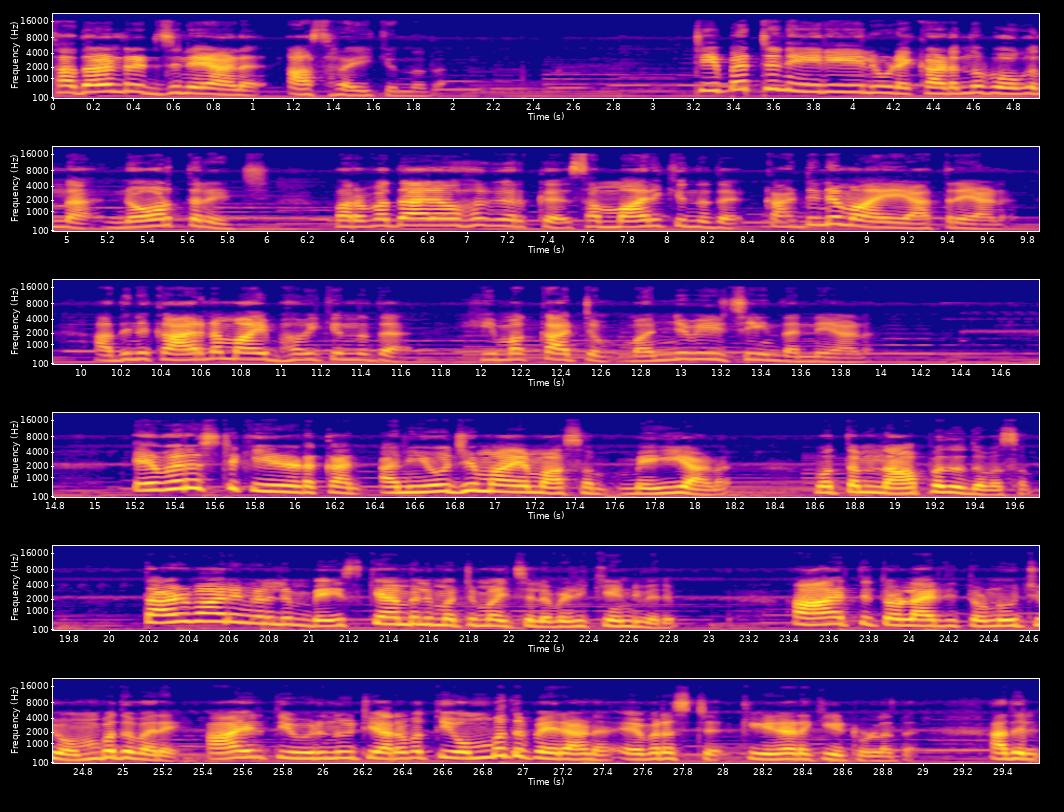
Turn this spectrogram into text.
സദേൺ റിഡ്ജിനെയാണ് ആശ്രയിക്കുന്നത്. ടിബറ്റൻ ഏരിയയിലൂടെ കടന്നുപോകുന്ന നോർത്ത് റിഡ്ജ് പർവതാരോഹകർക്ക് സമ്മാനിക്കുന്നത് കഠിനമായ യാത്രയാണ്. അതിന് കാരണമായി ഭവിക്കുന്നത് ഹിമക്കാറ്റും മഞ്ഞുവീഴ്ചയും തന്നെയാണ്. എവറസ്റ്റ് കീഴടക്കാൻ അനുയോജ്യമായ മാസം മെയ് ആണ്. മൊത്തം നാൽപ്പത് ദിവസം. താഴ്വാരങ്ങളിലും ബേസ് ക്യാമ്പിലും മറ്റുമായി ചിലവഴിക്കേണ്ടി വരും. ആയിരത്തി തൊള്ളായിരത്തി തൊണ്ണൂറ്റി ഒമ്പത് വരെ ആയിരത്തി ഒരുന്നൂറ്റി അറുപത്തി ഒമ്പത് പേരാണ് എവറസ്റ്റ് കീഴടക്കിയിട്ടുള്ളത്. അതിൽ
